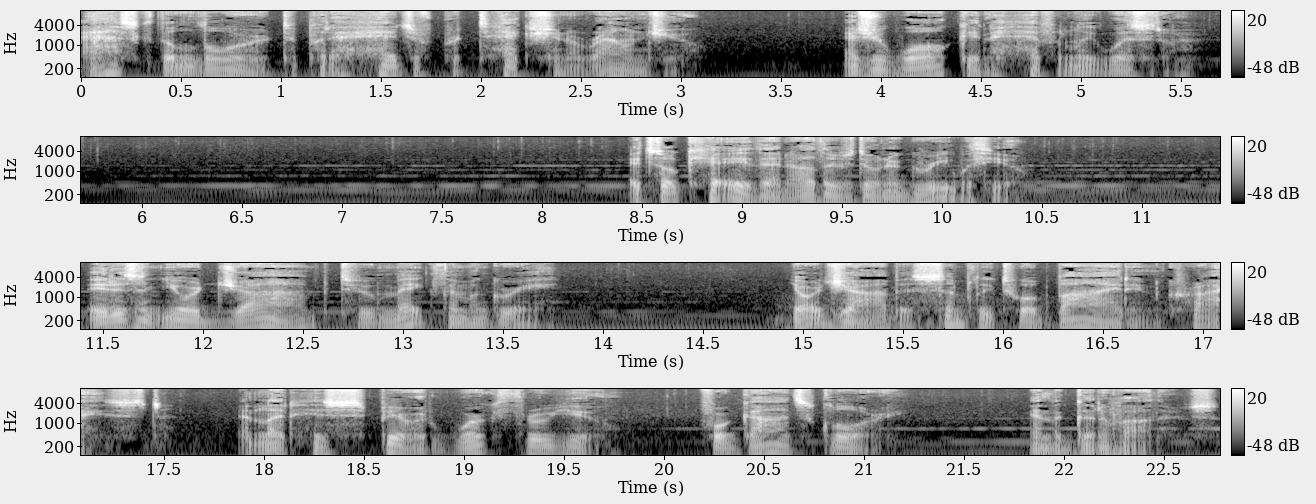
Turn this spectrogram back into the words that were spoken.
Ask the Lord to put a hedge of protection around you as you walk in heavenly wisdom. It's okay that others don't agree with you. It isn't your job to make them agree. Your job is simply to abide in Christ and let His Spirit work through you for God's glory and the good of others.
